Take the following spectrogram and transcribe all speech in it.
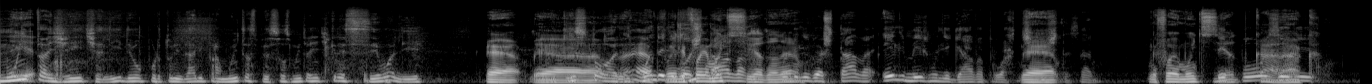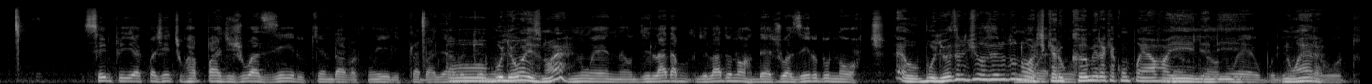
muita gente ali, deu oportunidade para muitas pessoas, muita gente cresceu ali. É, é. Que história. É, quando ele, ele gostava, foi muito cedo, quando né? ele gostava, ele mesmo ligava pro artista, É. sabe? Ele foi muito cedo. Depois Caraca. ele sempre ia com a gente um rapaz de Juazeiro que andava com ele, que trabalhava. O não Bulhões, não é? Não é, não. De lá, da, de lá do Nordeste, Juazeiro do Norte. É, o Bulhões era de Juazeiro do Norte, é- que era o não- câmera que acompanhava ele não, ali. Não é o Bulhões, Não era? é outro.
